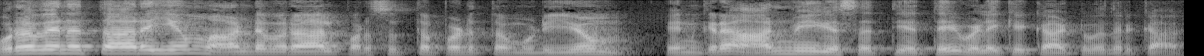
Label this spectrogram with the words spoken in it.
புறவினத்தாரையும் ஆண்டவரால் பரிசுத்தப்படுத்த முடியும் என்கிற ஆன்மீக சத்தியத்தை விளக்கி காட்டுவதற்காக.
